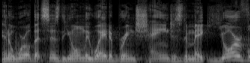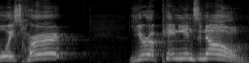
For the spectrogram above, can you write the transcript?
in a world that says the only way to bring change is to make your voice heard, your opinions known,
